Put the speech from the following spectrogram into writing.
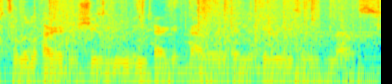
It's a little harder to shoot a moving target probably than if you're using mouse.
